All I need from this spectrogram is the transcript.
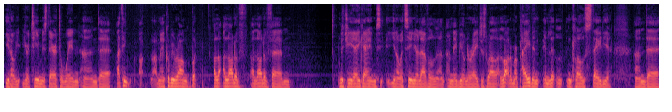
You know, your team is there to win, and uh, I think I mean I could be wrong, but a, lot of a lot of um, the GAA games, you know, at senior level and, and maybe underage as well, a lot of them are played in, in little enclosed stadia, and uh,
